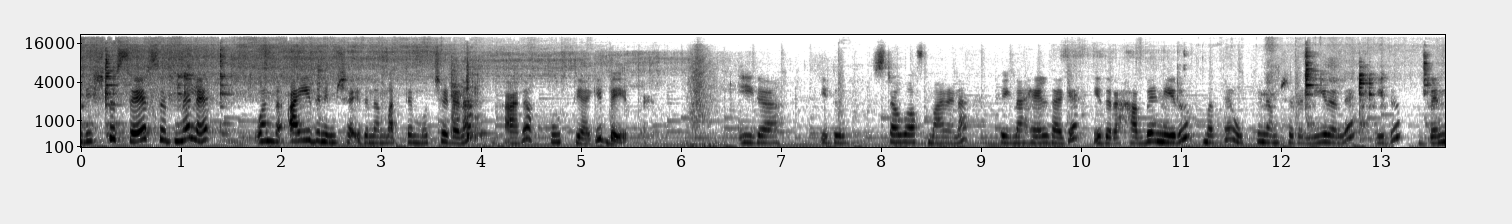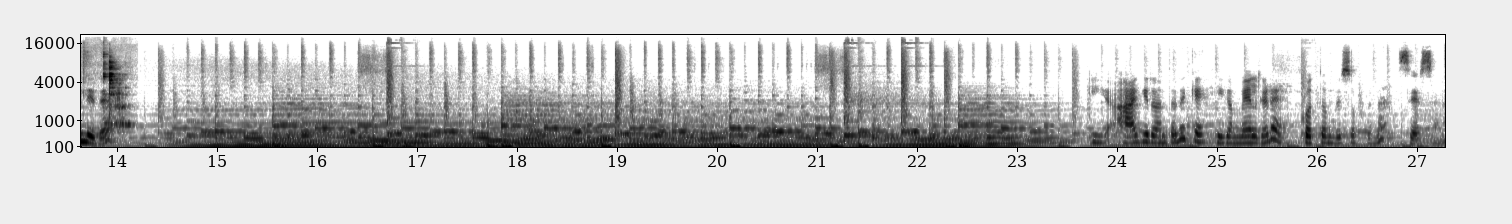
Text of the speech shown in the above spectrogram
ಇದಿಷ್ಟು ಸೇರಿಸಿದ್ಮೇಲೆ ಒಂದು ಐದು ನಿಮಿಷ ಇದನ್ನು ಮತ್ತೆ ಮುಚ್ಚಿಡೋಣ. ಆಗ ಪೂರ್ತಿಯಾಗಿ ಬೇಯುತ್ತೆ. ಈಗ ಇದು ಸ್ಟವ್ ಆಫ್ ಮಾಡೋಣ. ಈಗ ನಾ ಹೇಳ್ದಾಗೆ ಇದರ ಹಬೆ ನೀರು ಮತ್ತು ಉಪ್ಪಿನಂಶದ ನೀರಲ್ಲೇ ಇದು ಬೆಂದಿದೆ. ಆಗಿರುವಂಥದಕ್ಕೆ ಈಗ ಮೇಲ್ಗಡೆ ಕೊತ್ತಂಬರಿ ಸೊಪ್ಪನ್ನು ಸೇರಿಸೋಣ.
